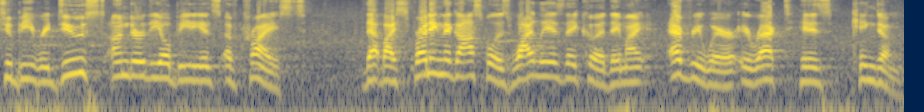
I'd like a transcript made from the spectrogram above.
to be reduced under the obedience of Christ, that by spreading the gospel as widely as they could, they might everywhere erect his kingdom.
